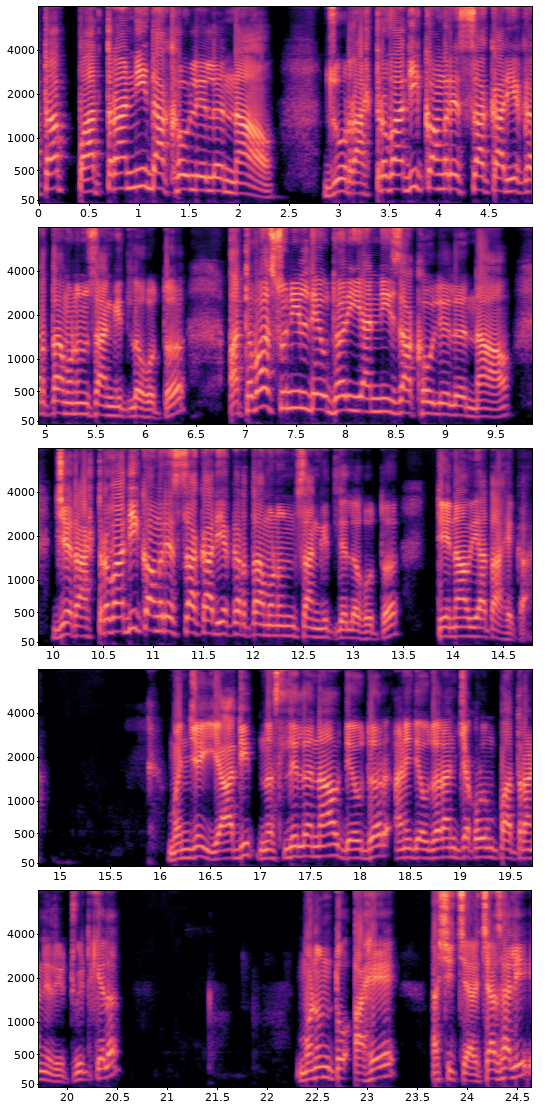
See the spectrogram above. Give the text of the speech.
आता पात्रांनी दाखवलेलं नाव जो राष्ट्रवादी काँग्रेसचा कार्यकर्ता म्हणून सांगितलं होतं. अथवा सुनील देवधर यांनी दाखवलेलं नाव जे राष्ट्रवादी काँग्रेसचा कार्यकर्ता म्हणून सांगितलेलं होतं ते नाव यात आहे का? म्हणजे यादीत नसलेलं नाव देवधर आणि देवधरांच्याकडून पात्राने रिट्विट केलं. म्हणून तो आहे अशी चर्चा झाली.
